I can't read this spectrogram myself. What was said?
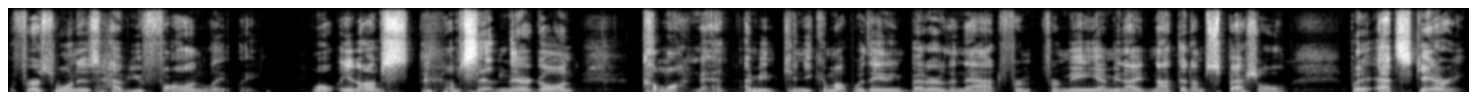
The first one is, have you fallen lately? Well, you know, I'm I'm sitting there going, come on, man. I mean, can you come up with anything better than that for for me? I mean, I not that I'm special, but that's scary.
